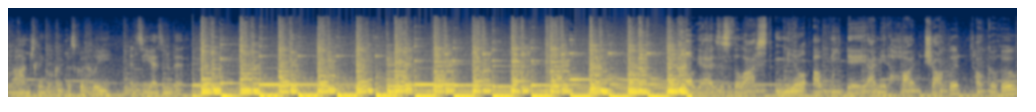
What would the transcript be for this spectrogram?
Uh, I'm just gonna go cook this quickly and see you guys in a bit meal of the day. I made hot chocolate, hot cocoa,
